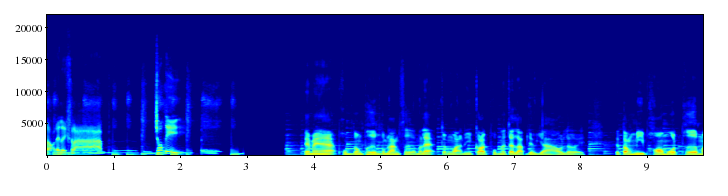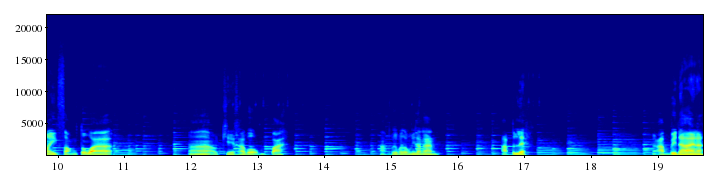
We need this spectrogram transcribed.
ต่อได้เลยครับโชคดีใช่ไหมฮะ ผมต้องเพิ่มกำลังเสริมมาแหละ จังหวะนี้ก๊อตผมน่าจะหลับยาวๆเลย จะต้องมีพ่อมดเพิ่มมาอีกสองตัวฮะอ่า โอเคครับผม ไป อะเพิ่มมาตรงนี้แล้วกัน อัพไปเลย อัพไม่ได้นะ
